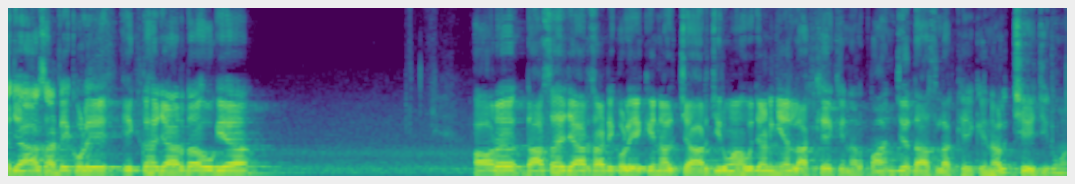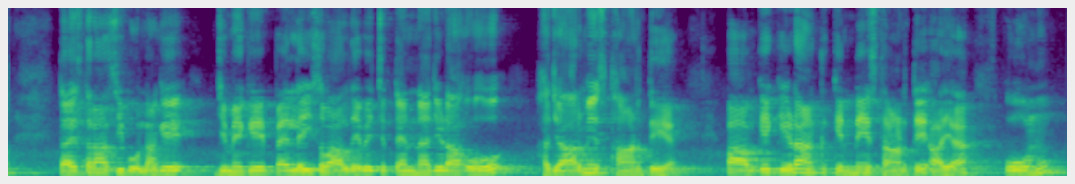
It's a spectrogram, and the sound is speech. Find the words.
ਹਜ਼ਾਰ ਸਾਡੇ ਕੋਲੇ 1000 ਦਾ ਹੋ ਗਿਆ, ਔਰ 10000 ਸਾਡੇ ਕੋਲ ਏਕੇ ਨਾਲ 4 ਜ਼ੀਰੋਆਂ ਹੋ ਜਾਣਗੀਆਂ, ਲੱਖ ਏਕੇ ਨਾਲ 5 10 ਲੱਖ ਏਕੇ ਨਾਲ 6 ਜ਼ੀਰੋਆਂ। ਤਾਂ ਇਸ ਤਰ੍ਹਾਂ ਅਸੀਂ ਬੋਲਾਂਗੇ, ਜਿਵੇਂ ਕਿ ਪਹਿਲੇ ਹੀ ਸਵਾਲ ਦੇ ਵਿੱਚ 3 ਹੈ ਜਿਹੜਾ ਉਹ ਹਜ਼ਾਰਵੇਂ ਸਥਾਨ ਤੇ ਹੈ। ਭਾਵ ਕਿ ਕਿਹੜਾ ਅੰਕ ਕਿੰਨੇ ਸਥਾਨ ਤੇ ਆਇਆ, ਉਹ ਉਹਨੂੰ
